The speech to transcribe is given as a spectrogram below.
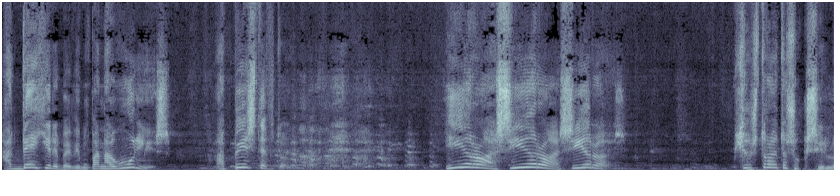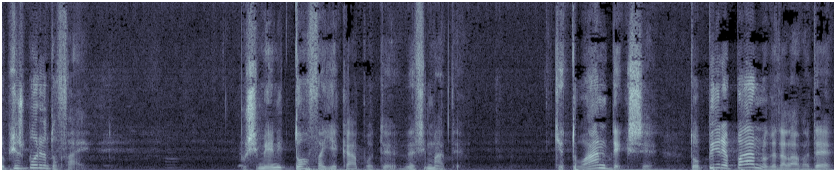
Αντέχει ρε παιδί μου, Παναγούλης. Απίστευτο. Ήρωας, ήρωας, ήρωας. Ποιος τρώει τόσο ξύλο, ποιος μπορεί να το φάει; Που σημαίνει το έφαγε κάποτε, δεν θυμάται. Και το άντεξε. Το πήρε πάνω, καταλάβατε.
